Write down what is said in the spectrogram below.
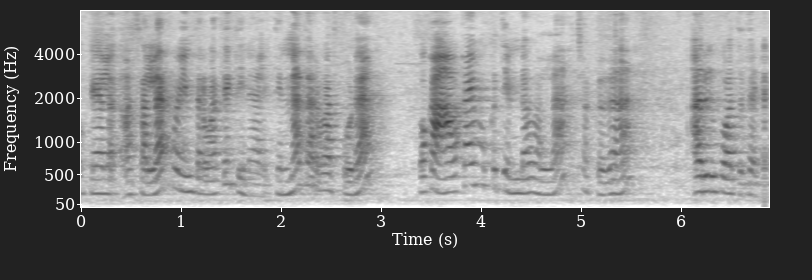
ఒకవేళ అసలు చల్లారిపోయిన తర్వాతే తినాలి. తిన్న తర్వాత కూడా ఒక ఆవకాయ ముక్క తినడం వల్ల చక్కగా అరిగిపోతుందట.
